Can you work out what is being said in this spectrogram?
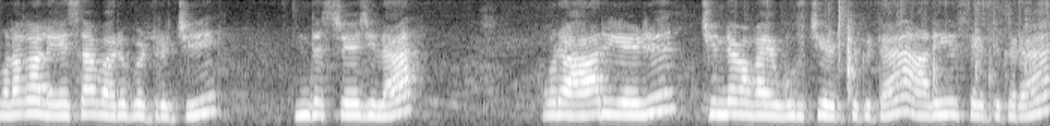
மிளகா லேசாக வறுபட்டுருச்சு. இந்த ஸ்டேஜில் ஒரு ஆறு ஏழு சின்ன வெங்காயம் உரித்து எடுத்துக்கிட்டேன். அதையும் சேர்த்துக்கிறேன்.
